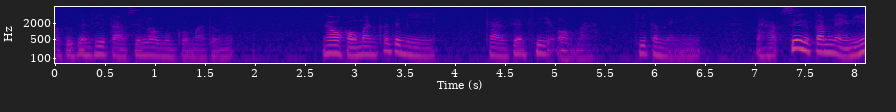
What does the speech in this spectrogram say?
วัตถุเคลื่อนที่ตามเส้นรอบวงกลมมาตรงนี้ เงาของมันก็จะมีการเคลื่อนที่ออกมาที่ตำแหน่งนี้นะครับ ซึ่งตำแหน่งนี้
